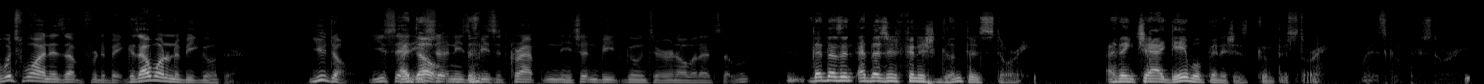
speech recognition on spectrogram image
which one is up for debate? Because I want him to beat Gunther. You don't. You I said he don't. shouldn't. He's a piece of crap, and he shouldn't beat Gunther and all of that stuff. That doesn't that doesn't finish Gunther's story. I think Chad Gable finishes Gunther's story. What is Gunther's story?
